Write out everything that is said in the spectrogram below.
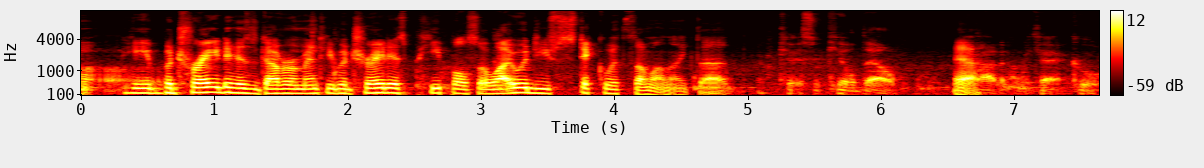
Oh. he betrayed his government, he betrayed his people. So why would you stick with someone like that? Okay, so kill Dell. Yeah, Got it. Okay, cool.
